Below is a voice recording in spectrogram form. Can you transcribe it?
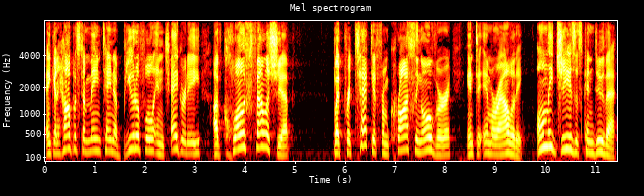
and can help us to maintain a beautiful integrity of close fellowship, but protect it from crossing over into immorality. Only Jesus can do that.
